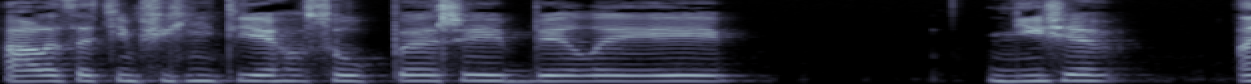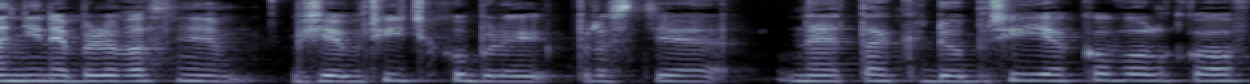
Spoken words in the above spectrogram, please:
ale zatím všichni ty jeho soupeři byli níže ani nebyli vlastně v žebříčku, byli prostě ne tak dobří jako Volkov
